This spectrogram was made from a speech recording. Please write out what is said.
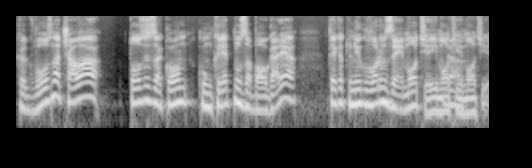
какво означава този закон конкретно за България, тъй като ние говорим за имоти, имоти, Да. имоти,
